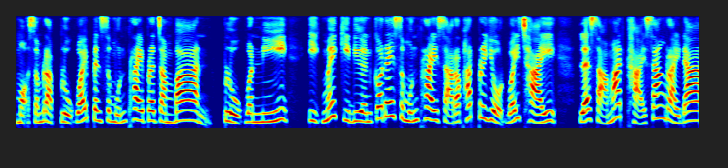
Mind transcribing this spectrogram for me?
เหมาะสำหรับปลูกไว้เป็นสมุนไพรประจำบ้าน ปลูกวันนี้ อีกไม่กี่เดือนก็ได้สมุนไพรสารพัดประโยชน์ไว้ใช้ และสามารถขายสร้างรายได้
